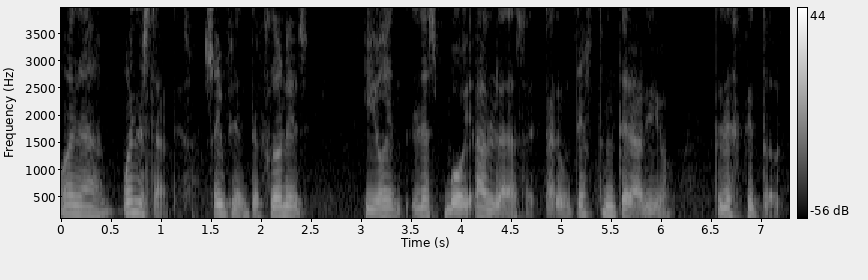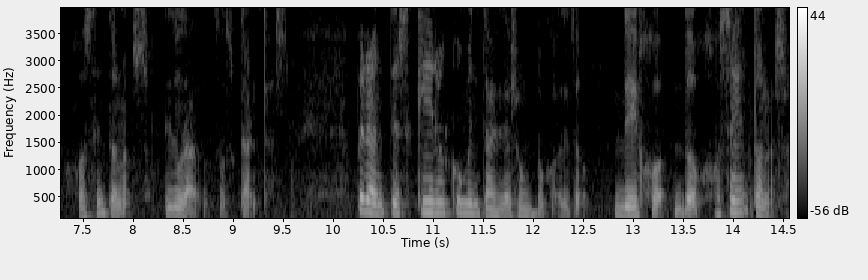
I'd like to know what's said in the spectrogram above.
Hola, buenas tardes. Soy Vicente Flores y hoy les voy a hablar acerca de un texto literario del escritor José Donoso, titulado Dos cartas. Pero antes quiero comentarles un poco de, todo, de José Donoso.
